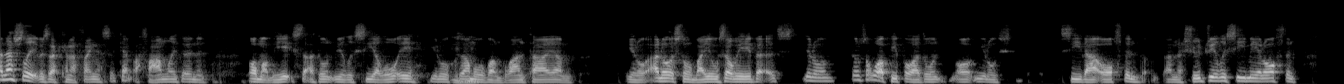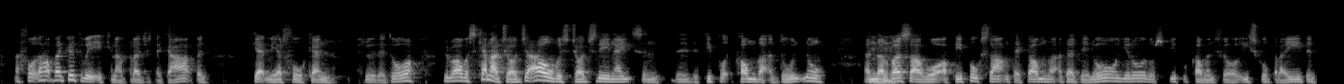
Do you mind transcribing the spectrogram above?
initially it was a kind of thing. I said get my family down and all my mates that I don't really see a lot of, you know, because mm-hmm. I'm over in Blantyre and you know I know it's no miles away, but it's you know there's a lot of people I don't you know see that often, and I should really see more often. I thought that'd be a good way to kind of bridge the gap and get more folk in through the door. You know, I was kind of judge. I always judge the nights and the, the people that come that I don't know. And mm-hmm. there was a lot of people starting to come that I didn't know. You know, there's people coming for East Kilbride and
